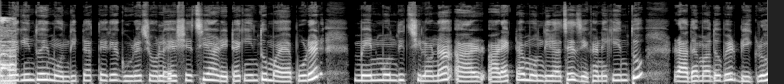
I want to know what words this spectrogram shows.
আমরা কিন্তু এই মন্দিরটার থেকে ঘুরে চলে এসেছি, আর এটা কিন্তু মায়াপুরের মেন মন্দির ছিল না। আর আর একটা মন্দির আছে যেখানে কিন্তু রাধা মাধবের বিগ্রহ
